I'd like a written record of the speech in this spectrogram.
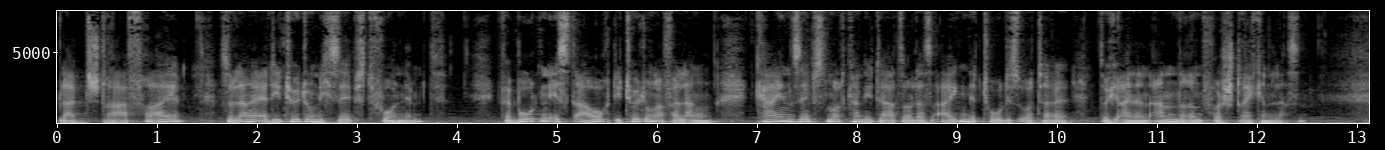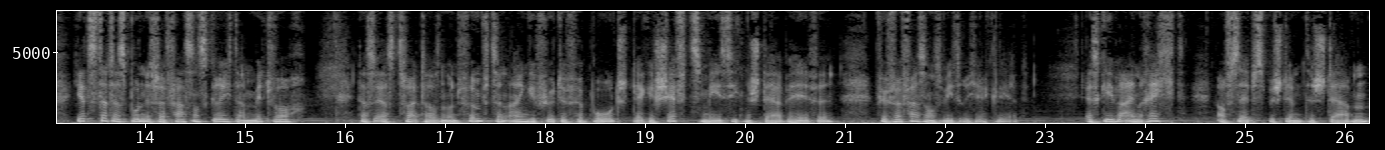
bleibt straffrei, solange er die Tötung nicht selbst vornimmt. Verboten ist auch die Tötung auf Verlangen. Kein Selbstmordkandidat soll das eigene Todesurteil durch einen anderen vollstrecken lassen. Jetzt hat das Bundesverfassungsgericht am Mittwoch das erst 2015 eingeführte Verbot der geschäftsmäßigen Sterbehilfe für verfassungswidrig erklärt. Es gebe ein Recht auf selbstbestimmtes Sterben,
